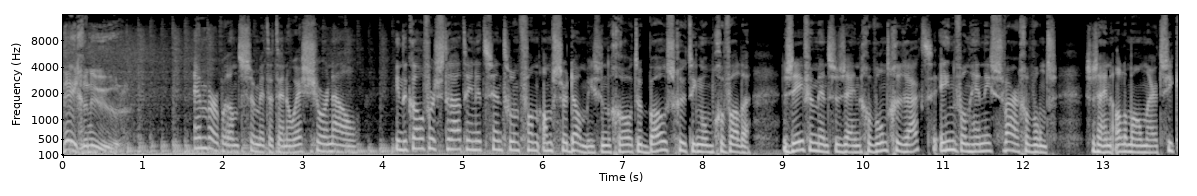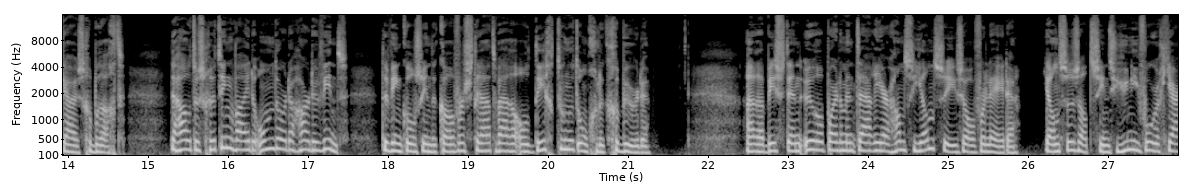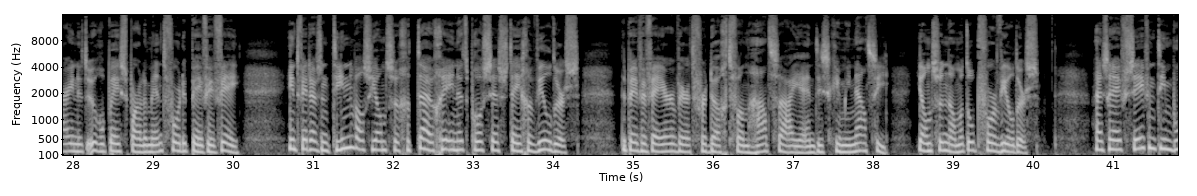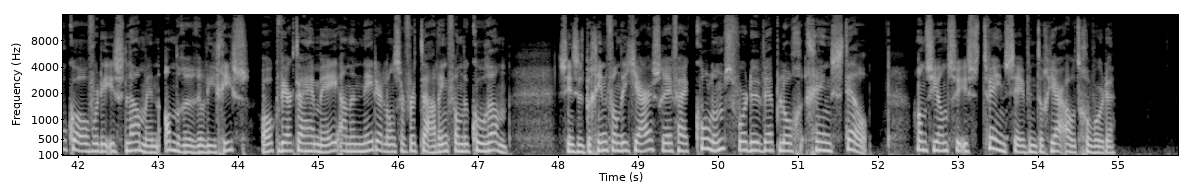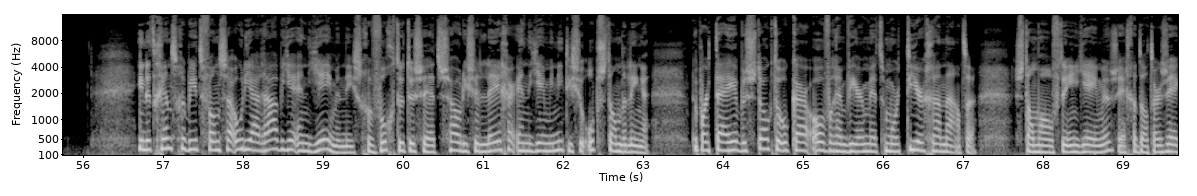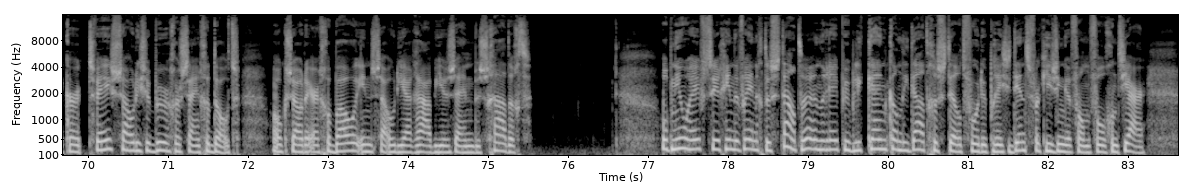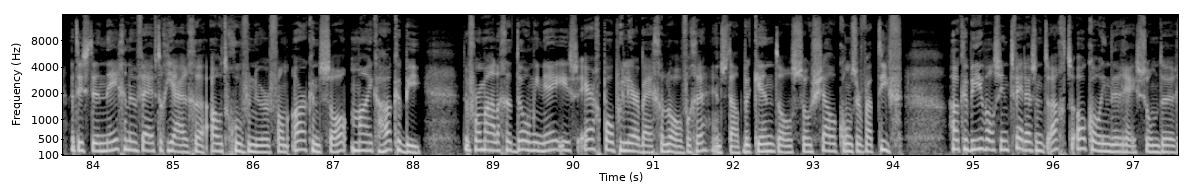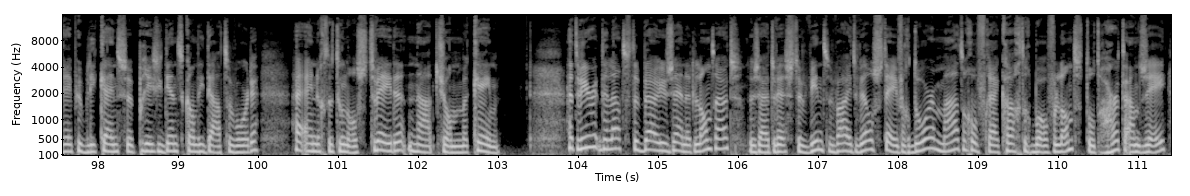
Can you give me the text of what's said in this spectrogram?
9 uur. Ember Brandsen met het NOS-journaal. In de Kalverstraat in het centrum van Amsterdam is een grote bouwschutting omgevallen. Zeven mensen zijn gewond geraakt, één van hen is zwaar gewond. Ze zijn allemaal naar het ziekenhuis gebracht. De houten schutting waaide om door de harde wind. De winkels in de Kalverstraat waren al dicht toen het ongeluk gebeurde. Arabist en Europarlementariër Hans Jansen is overleden. Jansen zat sinds juni vorig jaar in het Europees Parlement voor de PVV. In 2010 was Jansen getuige in het proces tegen Wilders. De PVV'er werd verdacht van haatzaaien en discriminatie. Jansen nam het op voor Wilders. Hij schreef 17 boeken over de islam en andere religies. Ook werkte hij mee aan een Nederlandse vertaling van de Koran. Sinds het begin van dit jaar schreef hij columns voor de weblog Geen Stijl. Hans Jansen is 72 jaar oud geworden. In het grensgebied van Saoedi-Arabië en Jemen is gevochten tussen het Saudische leger en de Jemenitische opstandelingen. De partijen bestookten elkaar over en weer met mortiergranaten. Stamhoofden in Jemen zeggen dat er zeker twee Saudische burgers zijn gedood. Ook zouden er gebouwen in Saoedi-Arabië zijn beschadigd. Opnieuw heeft zich in de Verenigde Staten een republikein kandidaat gesteld voor de presidentsverkiezingen van volgend jaar. Het is de 59-jarige oud-gouverneur van Arkansas, Mike Huckabee. De voormalige dominee is erg populair bij gelovigen en staat bekend als sociaal conservatief. Huckabee was in 2008 ook al in de race om de republikeinse presidentskandidaat te worden. Hij eindigde toen als tweede na John McCain. Het weer, de laatste buien zijn het land uit. De zuidwestenwind waait wel stevig door, matig of vrij krachtig boven land tot hard aan zee.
